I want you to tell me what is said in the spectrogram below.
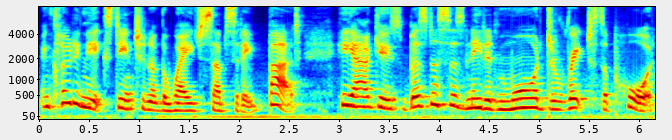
including the extension of the wage subsidy, but he argues businesses needed more direct support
